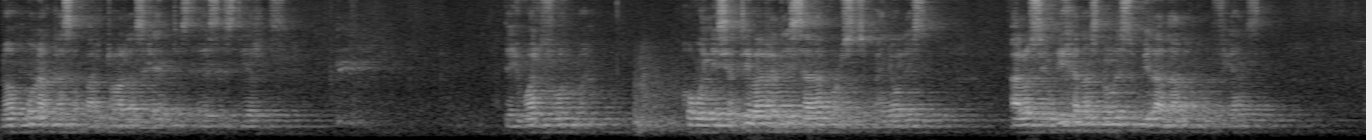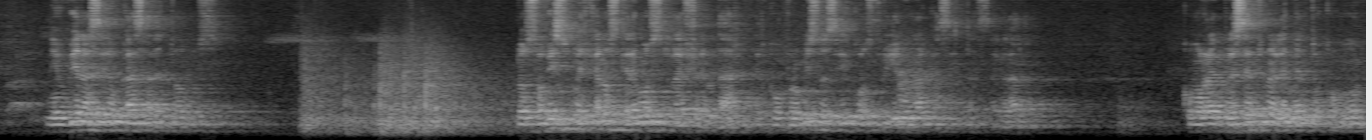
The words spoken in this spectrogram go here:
no una casa para todas las gentes de esas tierras. De igual forma, como iniciativa realizada por los españoles, a los indígenas no les hubiera dado confianza, ni hubiera sido casa de todos. Los obispos mexicanos queremos refrendar el compromiso de seguir construyendo una casita sagrada, como representa un elemento común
